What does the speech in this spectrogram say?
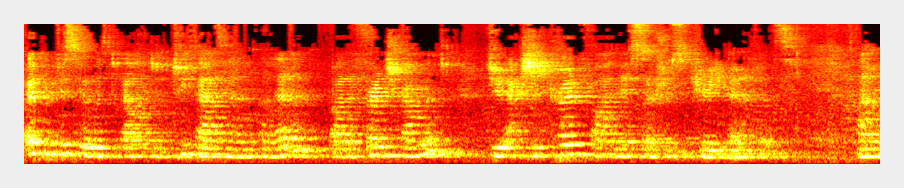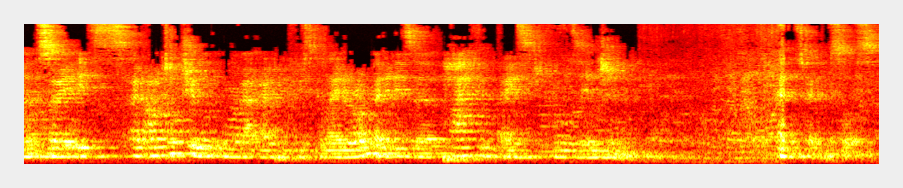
OpenFISCA was developed in 2011 by the French government to actually codify their social security benefits. Um, so it's, and I'll talk to you a little bit more about OpenFISCA later on, but it is a Python-based rules engine and it's open source.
